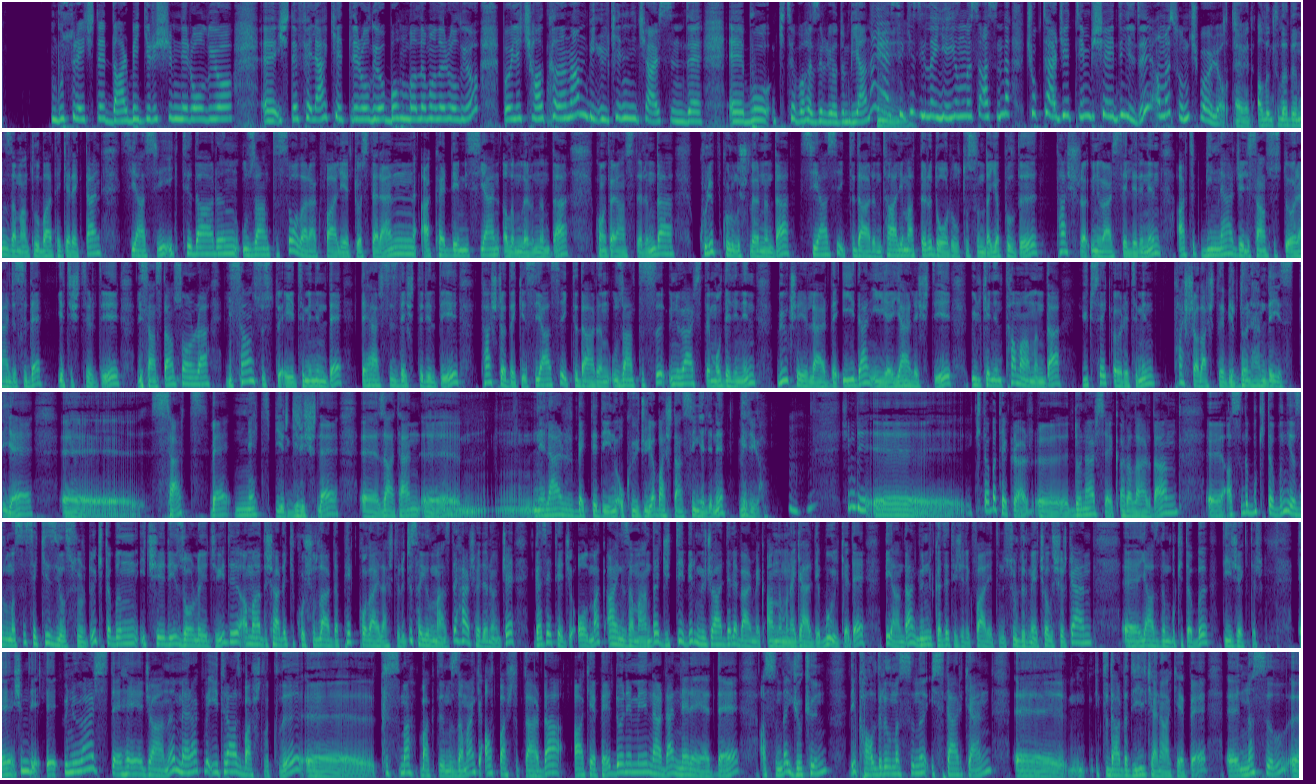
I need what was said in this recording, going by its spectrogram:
bu süreçte darbe girişimleri oluyor, e, işte felaketler oluyor, bombalamalar oluyor. Böyle çalkalanan bir ülkenin içerisinde e, bu kitabı hazırlıyordum bir yandan. Yani 8 yıla yayılması aslında çok tercih ettiğim bir şey değildi ama sonuç böyle oldu. Evet alıntıladığımız zaman Tuğba Tekerek'ten siyasi iktidarın uzantısı olarak faaliyet gösteren akademisyen alımlarının da konferanslarında kulüp kuruluşlarının da siyasi iktidarın talimatları doğrultusunda yapıldığı taşra üniversitelerinin artık binlerce lisansüstü öğrencisi de yetiştirdiği, lisanstan sonra lisansüstü eğitiminin de değersizleştirildiği taşradaki siyasi iktidarın uzantısı üniversite modelinin büyük şehirlerde iyiden iyiye yerleştiği, ülkenin tamamında yüksek öğretimin taşralaştığı bir dönemdeyiz diye e, sert ve net bir girişle e, zaten e, neler beklediğini okuyucuya baştan sinyalini veriyor. Şimdi e, kitaba tekrar e, dönersek aralardan e, aslında bu kitabın yazılması 8 yıl sürdü. Kitabın içeriği zorlayıcıydı ama dışarıdaki koşullar da pek kolaylaştırıcı sayılmazdı. Her şeyden önce gazeteci olmak aynı zamanda ciddi bir mücadele vermek anlamına geldi bu ülkede. Bir yandan günlük gazetecilik faaliyetini sürdürmeye çalışırken e, yazdığım bu kitabı diyecektir. E, şimdi e, üniversite heyecanı merak ve itiraz başlıklı e, kısma baktığımız zaman ki alt başlıklarda AKP dönemi nereden nereye de aslında YÖK'ün kaldırılmasını isterken e, iktidarda değilken AKP e, nasıl e,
